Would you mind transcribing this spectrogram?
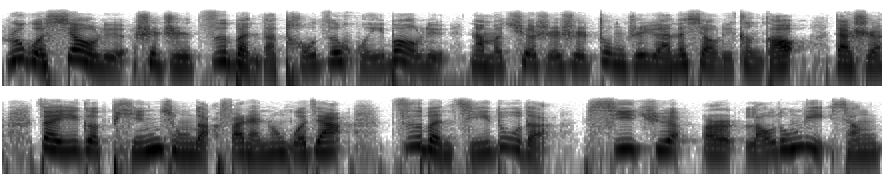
如果效率是指资本的投资回报率，那么确实是种植园的效率更高。但是，在一个贫穷的发展中国家，资本极度的稀缺，而劳动力相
